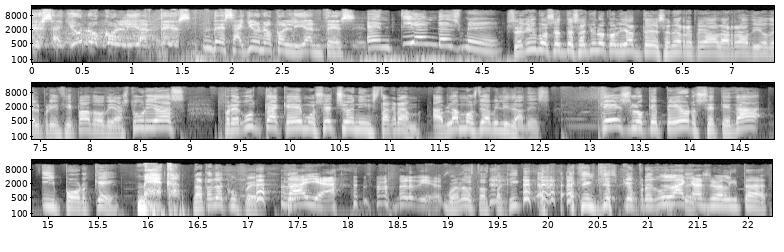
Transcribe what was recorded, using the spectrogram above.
Desayuno liantes. Desayuno con liantes. ¡Entiéndesme! Seguimos en Desayuno con Liantes en RPA, la radio del Principado de Asturias. Pregunta que hemos hecho en Instagram. Hablamos de habilidades. ¿Qué es lo que peor se te da y por qué? Natalia Cooper. ¿qué- Vaya, por Dios. Bueno, estás tú aquí. ¿A quién quieres que pregunte? La casualidad.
